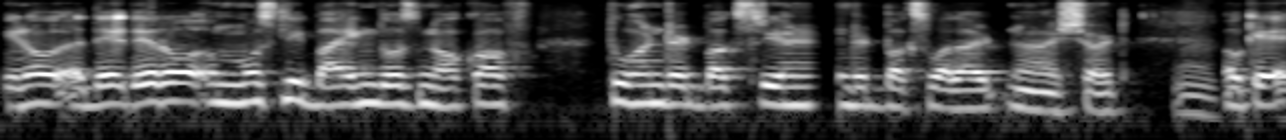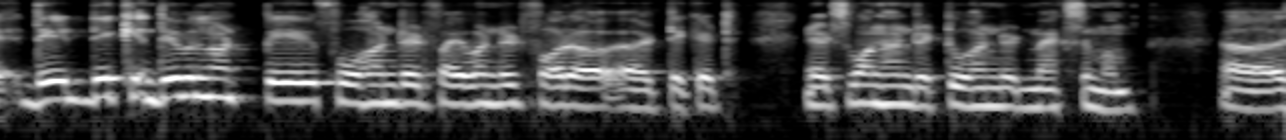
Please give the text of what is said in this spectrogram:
You know, they they're all mostly buying those knockoff 200 bucks 300 bucks wala uh, shirt. Okay they they can, they will not pay 400 500 for a, a ticket. It's 100 200 maximum. Uh,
